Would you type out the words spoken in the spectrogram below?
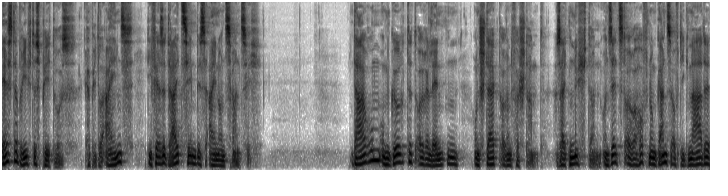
Erster Brief des Petrus, Kapitel 1, die Verse 13 bis 21. Darum umgürtet eure Lenden und stärkt euren Verstand. Seid nüchtern und setzt eure Hoffnung ganz auf die Gnade,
